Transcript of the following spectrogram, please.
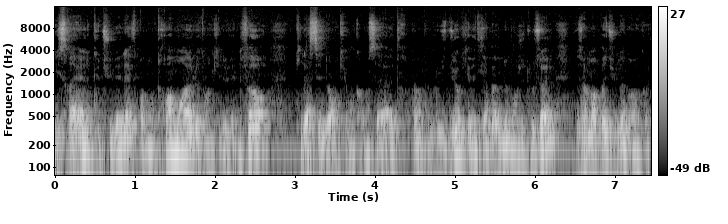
Israël, que tu l'élèves pendant trois mois, le temps qu'il devienne fort, qu'il a ses dents qui vont commencer à être un peu plus dures, qu'il va être capable de manger tout seul, et seulement après tu le donneras au Kohen.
